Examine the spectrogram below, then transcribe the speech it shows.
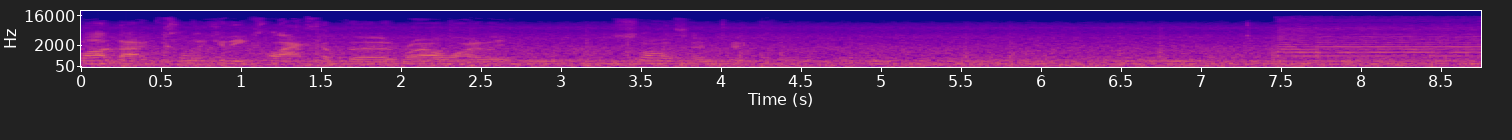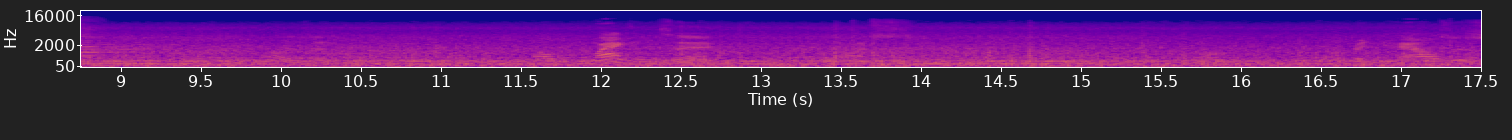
Like that clickety clack of the railway. So authentic. What is it? Oh, wagons there. Nice. Brick houses.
